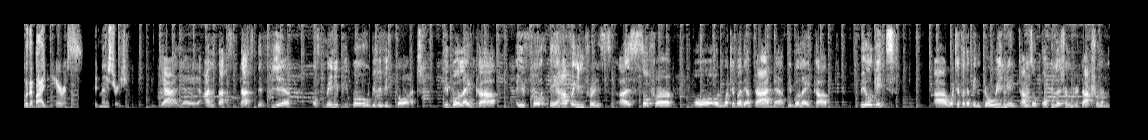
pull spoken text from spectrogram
with a Biden Harris administration. Yeah, yeah, yeah. And that's that's the fear of many people who believe in God. People like uh, if uh, they have influence as so far or on whatever they have done. Uh, people like uh, Bill Gates, uh, whatever they've been doing in terms of population reduction on,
